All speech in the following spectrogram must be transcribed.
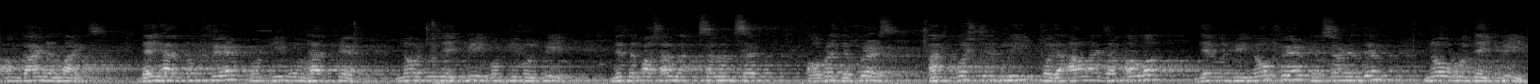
on guided lights. They have no fear when people have fear, nor do they grieve when people grieve. Then the Prophet said, or read the verse, unquestionably for the allies of Allah, there will be no fear concerning them, nor will they grieve.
